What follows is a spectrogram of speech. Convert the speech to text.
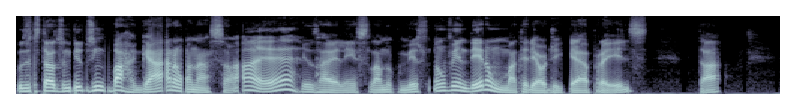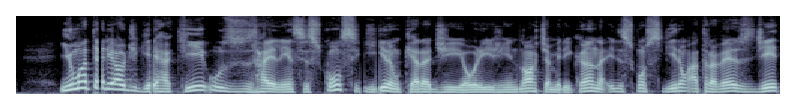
Os Estados Unidos embargaram a nação Ah, é? israelense lá no começo, não venderam material de guerra para eles, tá? E o material de guerra que os israelenses conseguiram, que era de origem norte-americana, eles conseguiram através de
